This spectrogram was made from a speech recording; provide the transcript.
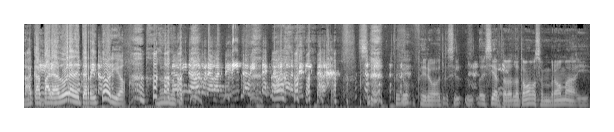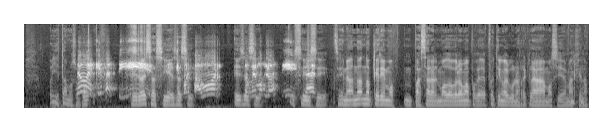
acaparadora de territorio. No, no, no, con la banderita, ¿viste? Clavar la banderita. Sí, pero, pero es cierto, lo, tomamos en broma y hoy estamos un no, poco... es que es así. Pero es así, es, así. Por favor, Tomémoslo así. Sí, sí, sí, no, no, no queremos pasar al modo broma porque después tengo algunos reclamos y demás que nos,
